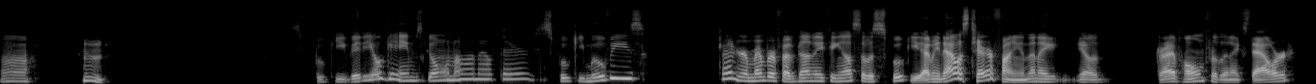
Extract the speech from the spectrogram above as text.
Uh, hmm. Spooky video games going on out there. Spooky movies. trying to remember if I've done anything else that was spooky. I mean, that was terrifying. And then I, you know, drive home for the next hour.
